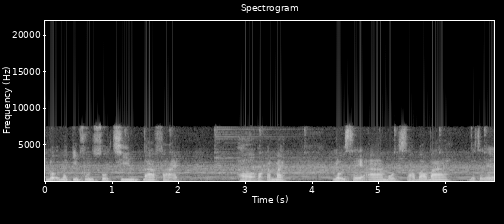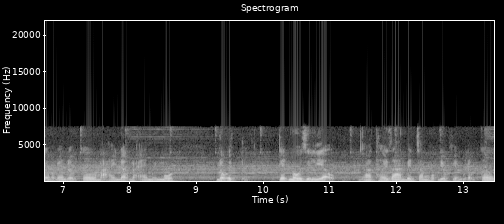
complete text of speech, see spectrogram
Lỗi mạch kim phun số 9 ba phải hở hoặc cắn mạch. Lỗi CA1633 để xác nhận hộp đen động cơ mã hành động là E11. Lỗi kết nối dữ liệu à, thời gian bên trong hộp điều khiển của động cơ.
